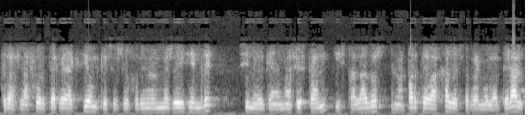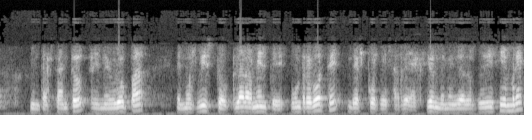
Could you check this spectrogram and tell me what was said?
tras la fuerte reacción que se sufrió en el mes de diciembre, sino que además están instalados en la parte baja de ese rango lateral. Mientras tanto, en Europa hemos visto claramente un rebote después de esa reacción de mediados de diciembre,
